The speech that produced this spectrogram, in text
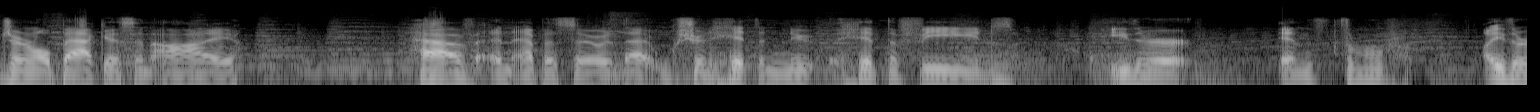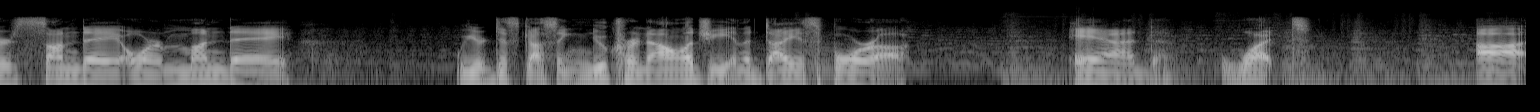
General Bacchus and I have an episode that should hit the new hit the feeds either in th- either Sunday or Monday. We are discussing new chronology and the diaspora and what uh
